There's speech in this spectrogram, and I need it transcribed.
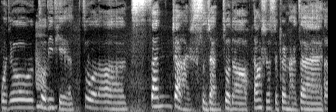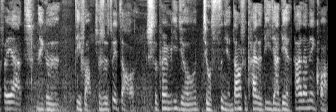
我就坐地铁坐了三站还是四站，坐到当时 Supreme 还在 Lafayette 那个地方，就是最早 Supreme 一九九四年当时开的第一家店，它还在那块儿。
